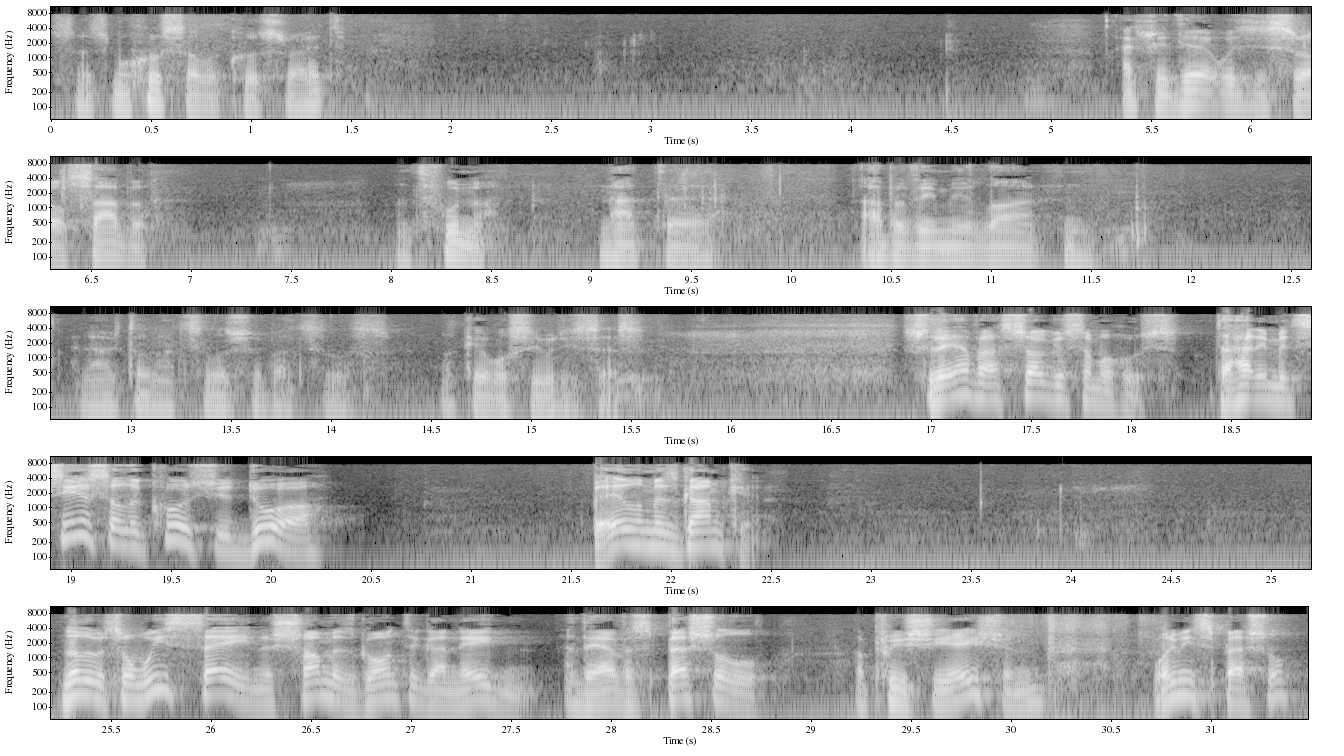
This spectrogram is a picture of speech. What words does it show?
So it's Muhus Alakus, right? Actually, there it was Yisrael Saba and Tfuna, not uh, Abba Vimilan. Hmm. And now he's talking about Silas Silas. Okay, we'll see what he says. So they have Asagas Amahus. The Harimitzias Alakus Yudua Be'elim is Gamkin. In other words, when we say Neshama is going to Gan Eden and they have a special appreciation, what do you mean special?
